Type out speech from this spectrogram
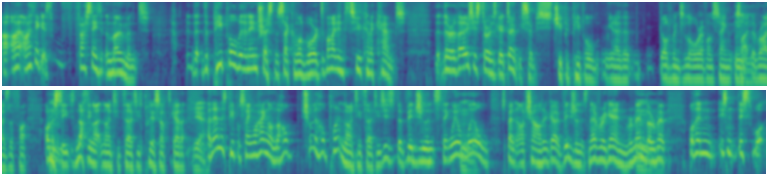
I, I think it's fascinating at the moment that the people with an interest in the Second World War are divided into two kind of camps there are those historians who go, don't be so stupid, people. You know, that Godwin's law. Everyone's saying it's mm. like the rise of the fire. Honestly, mm. it's nothing like the 1930s. Put yourself together. Yeah. And then there's people saying, well, hang on, the whole surely the whole point of the 1930s is the vigilance thing. We all, mm. we all spent our childhood go vigilance, never again. Remember, mm. remember. Well, then isn't this what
